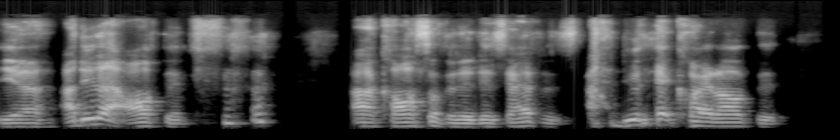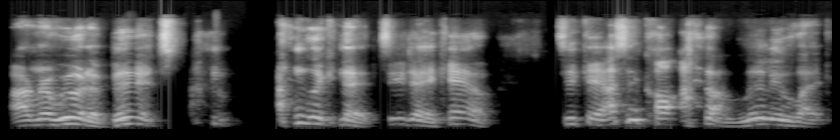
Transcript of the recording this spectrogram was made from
Yeah, I do that often. I call something that this happens. I do that quite often. I remember we were on a bench. I'm looking at TJ Cam. TK, I said, call. I literally was like,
